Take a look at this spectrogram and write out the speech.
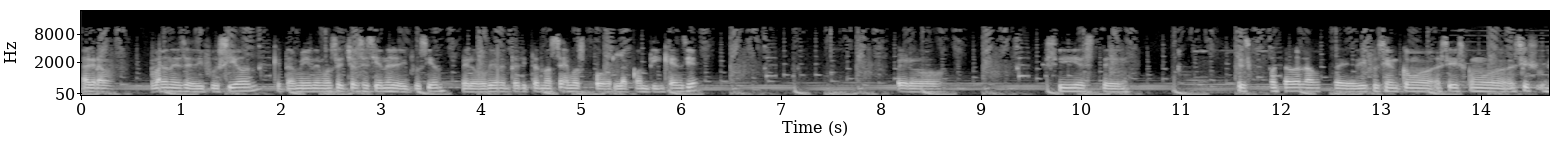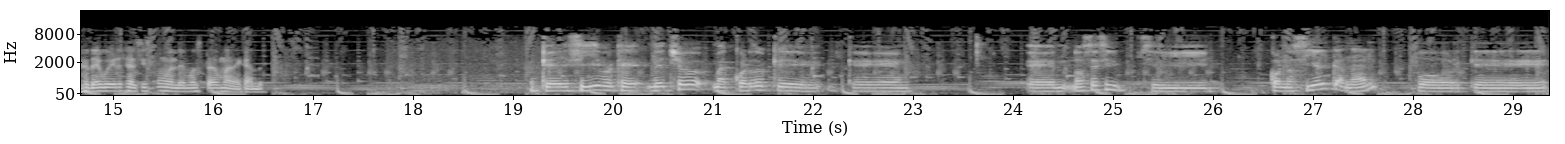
a grabaciones de difusión que también hemos hecho sesiones de difusión pero obviamente ahorita no hacemos por la contingencia. Pero sí este es estado la de difusión como así es como así es, de Weird, así es como le hemos estado manejando Ok, sí, porque de hecho me acuerdo que, que eh, no sé si, si conocí el canal porque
